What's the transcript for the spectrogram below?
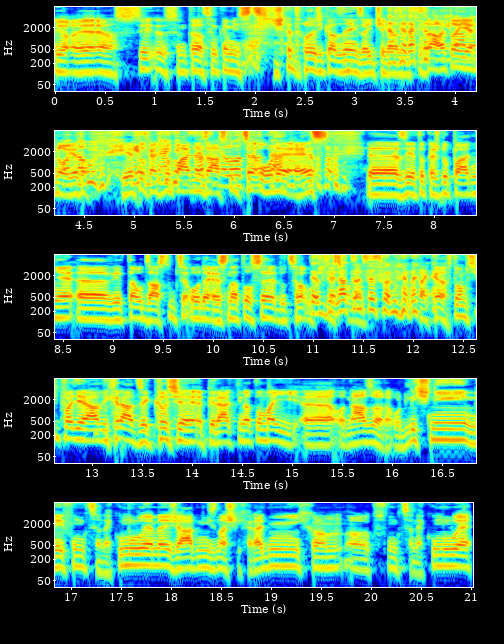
Jo, já si, jsem teda celkem jistý, že tohle říká Zdeněk Zajíček, Dobře, ale, ale to je jedno. Je to, je to každopádně zástupce ODS. Eh, je to každopádně eh, věta od zástupce ODS, na to se docela určitě Dobře, na tom se shodneme. Tak eh, v tom případě já bych rád řekl, že Piráti na to mají názor odlišný. My funkce nekumulujeme, žádný z našich radních funkce nekumuluje.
